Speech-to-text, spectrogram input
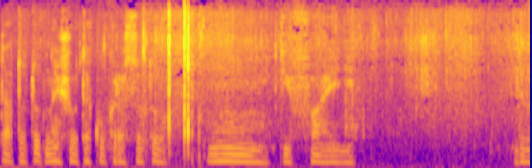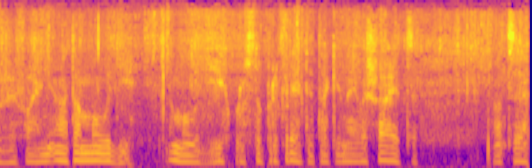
Тато тут знайшов таку красоту. Ммм, які файні. Дуже файні. А там молоді. Там молоді, їх просто прикрити, так і не лишається. А це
